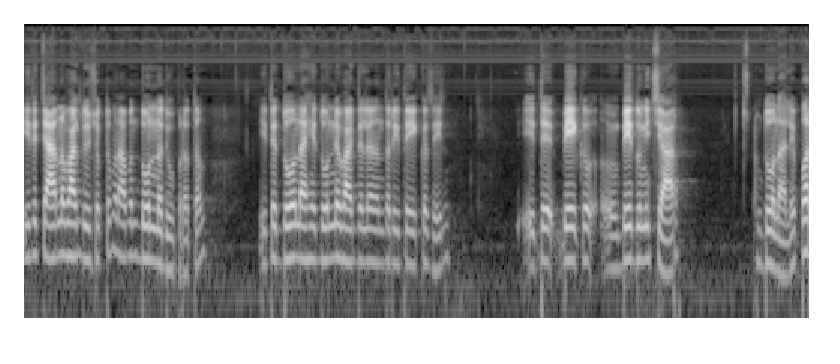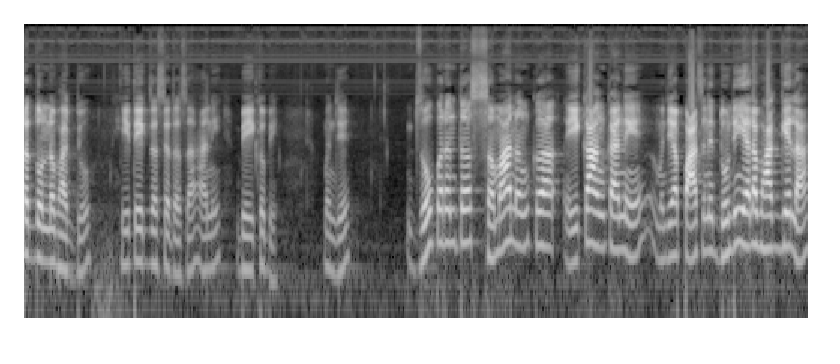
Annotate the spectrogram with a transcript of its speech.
इथे चारनं भाग देऊ शकतो पण आपण दोननं देऊ प्रथम. इथे दोन आहे दोनने भाग दिल्यानंतर इथे एकच येईल. इथे बे एक बे दोन्ही चार दोन आले. परत दोननं भाग देऊ. इथे एक जसा तसा आणि बे एक बे. म्हणजे जोपर्यंत समान अंक एका अंकाने म्हणजे या पाचने दोन्ही याला भाग गेला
